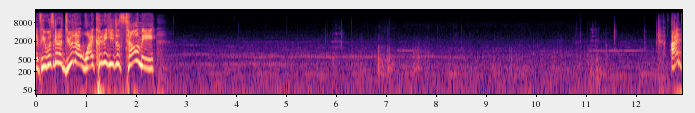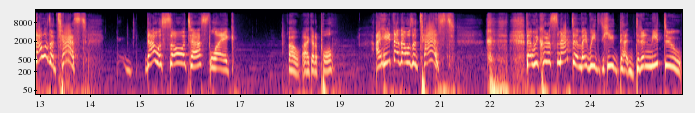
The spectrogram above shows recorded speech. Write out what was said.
If he was gonna do that, why couldn't he just tell me? I that was a test. That was so a test. Like, oh, I gotta pull. I hate that that was a test. that we could have smacked him, but we he didn't need to.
